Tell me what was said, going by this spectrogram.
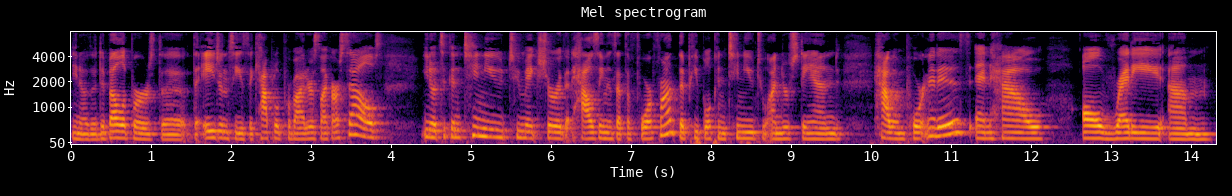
you know the developers, the the agencies, the capital providers like ourselves, you know, to continue to make sure that housing is at the forefront, that people continue to understand how important it is and how already um,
